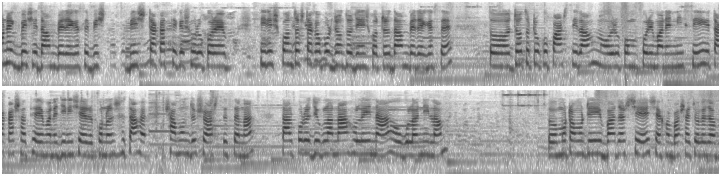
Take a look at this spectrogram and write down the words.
অনেক বেশি দাম বেড়ে গেছে। বিশ বিশ টাকা থেকে শুরু করে তিরিশ, পঞ্চাশ টাকা পর্যন্ত জিনিসপত্রের দাম বেড়ে গেছে। তো যতটুকু পারছিলাম, ওইরকম পরিমাণে নিছি। টাকার সাথে মানে জিনিসের কোনো সামঞ্জস্য আসতেছে না। তারপরে যেগুলা না হলেই না, ওগুলা নিলাম। তো মোটামুটি বাজার শেষ, এখন বাসায় চলে যাব।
